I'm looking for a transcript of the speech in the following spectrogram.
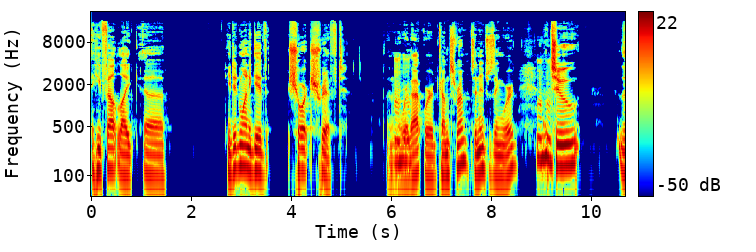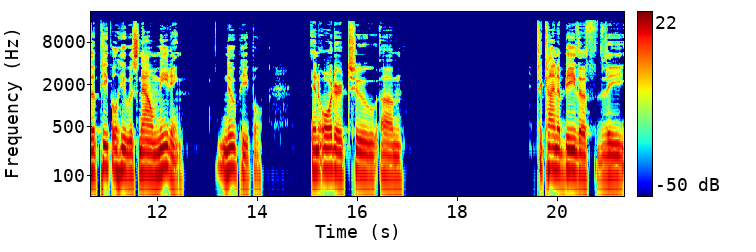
he felt like uh, he didn't want to give short shrift. I don't know where Mhm. that word comes from. It's an interesting word. Mhm. To the people he was now meeting, new people, in order to um, to kind of be the the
